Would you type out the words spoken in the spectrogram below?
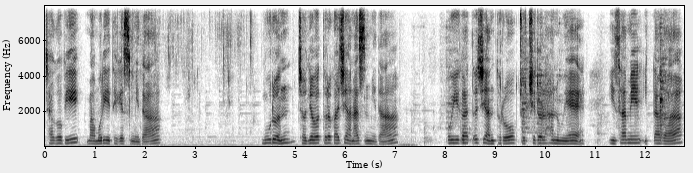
작업이 마무리 되겠습니다. 물은 전혀 들어가지 않았습니다. 오이가 뜨지 않도록 조치를 한 후에 2, 3일 있다가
